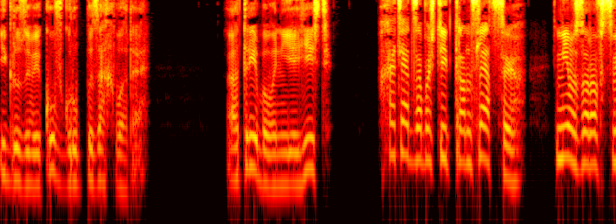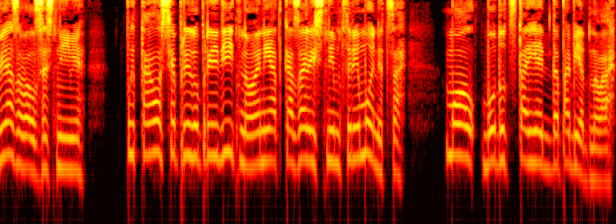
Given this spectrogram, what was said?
и грузовиков группы захвата. «А требования есть?» «Хотят запустить трансляцию», Невзоров связывался с ними, пытался предупредить, но они отказались с ним церемониться. Мол, будут стоять до победного.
